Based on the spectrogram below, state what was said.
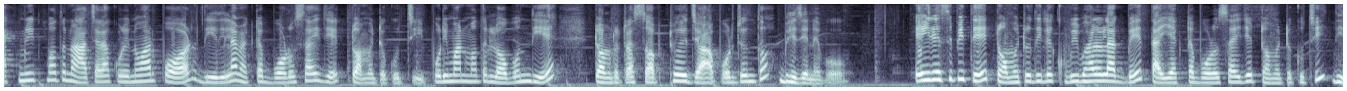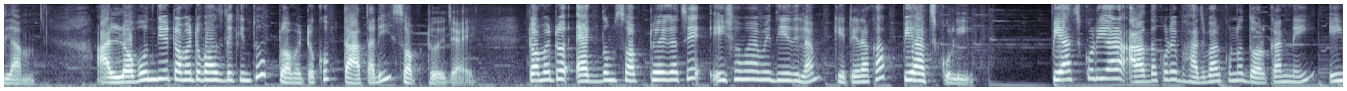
এক মিনিট মতো নাড়াচাড়া করে নেওয়ার পর দিয়ে দিলাম একটা বড় সাইজের টমেটো কুচি। পরিমাণ মতো লবণ দিয়ে টমেটোটা সফট হয়ে যাওয়া পর্যন্ত ভেজে নেব। এই রেসিপিতে টমেটো দিলে খুবই ভালো লাগবে, তাই একটা বড় সাইজের টমেটো কুচি দিলাম। আর লবণ দিয়ে টমেটো ভাজলে কিন্তু টমেটো খুব তাড়াতাড়ি সফট হয়ে যায়। টমেটো একদম সফট হয়ে গেছে, এই সময় আমি দিয়ে দিলাম কেটে রাখা পেঁয়াজ কলি। পেঁয়াজ কলি আর আলাদা করে ভাজবার কোনো দরকার নেই, এই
